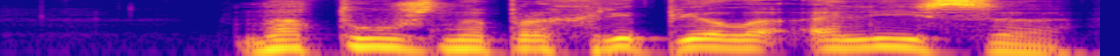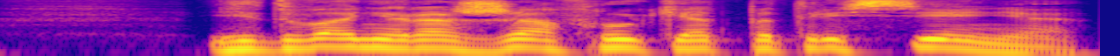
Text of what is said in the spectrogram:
— натужно прохрипела Алиса, едва не разжав руки от потрясения.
